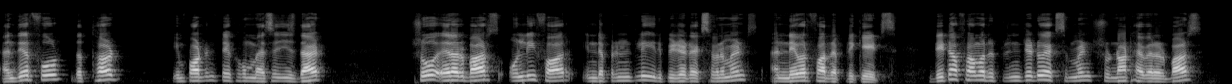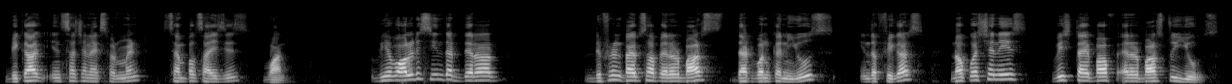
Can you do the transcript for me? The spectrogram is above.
and therefore, the third important take home message is that show error bars only for independently repeated experiments and never for replicates. Data from a representative experiment should not have error bars because in such an experiment sample size is 1. We have already seen that there are different types of error bars that one can use in the figures. Now question is which type of error bars to use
